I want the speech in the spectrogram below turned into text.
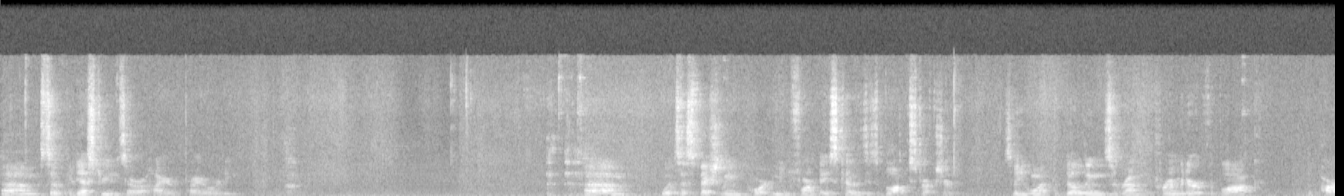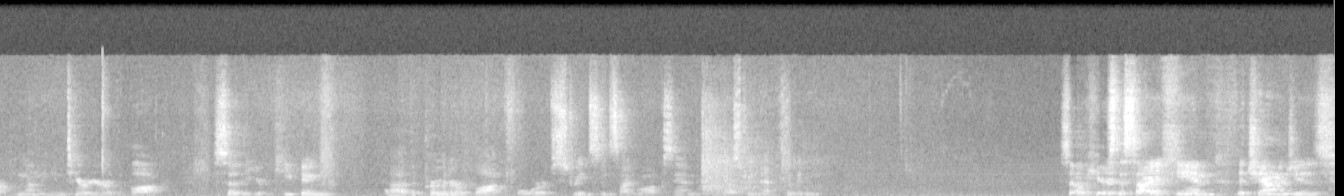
Um, so pedestrians are a higher priority. Um, what's especially important in form-based codes is block structure. So you want the buildings around the perimeter of the block, the parking on the interior of the block, so that you're keeping uh, the perimeter of block for streets and sidewalks and pedestrian activity. So here's the site, and the challenge is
